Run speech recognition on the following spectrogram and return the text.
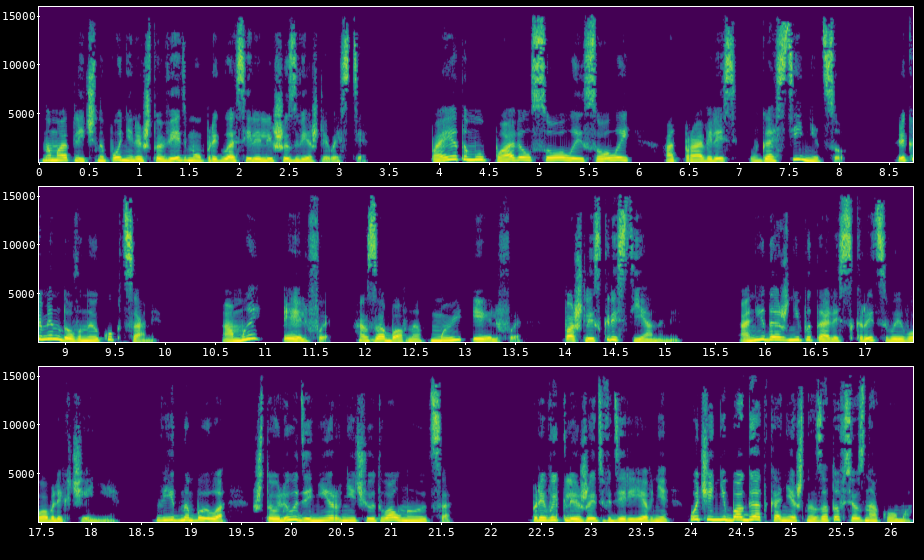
но мы отлично поняли, что ведьму пригласили лишь из вежливости. Поэтому Павел с Олой и Солой отправились в гостиницу, рекомендованную купцами. А мы, эльфы, забавно, мы, эльфы, пошли с крестьянами. Они даже не пытались скрыть своего облегчения. Видно было, что люди нервничают, волнуются. Привыкли жить в деревне, очень небогат, конечно, зато все знакомо.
